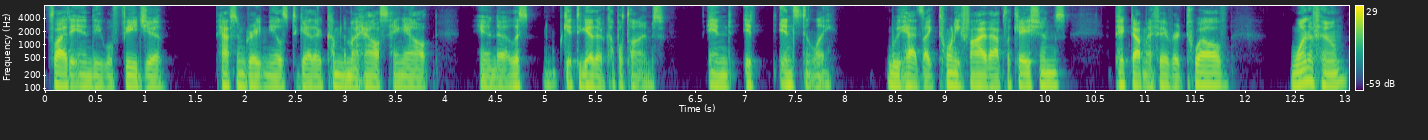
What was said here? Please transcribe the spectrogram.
fly to Indy, we'll feed you, have some great meals together, come to my house, hang out, and uh, let's get together a couple times. And it instantly, we had like 25 applications, picked out my favorite 12, one of whom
